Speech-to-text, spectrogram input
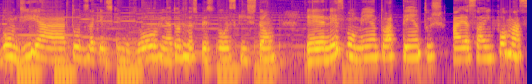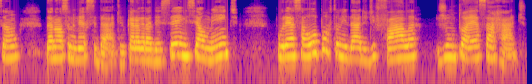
Bom dia a todos aqueles que nos ouvem, a todas as pessoas que estão é, nesse momento atentos a essa informação da nossa universidade. Eu quero agradecer inicialmente por essa oportunidade de fala junto a essa rádio.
